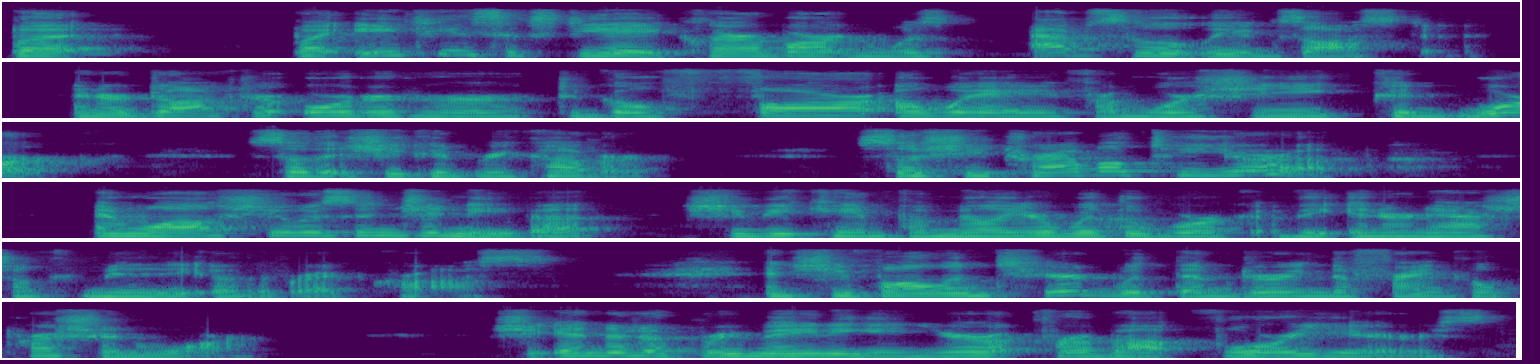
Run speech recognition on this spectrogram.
But by 1868, Clara Barton was absolutely exhausted, and her doctor ordered her to go far away from where she could work so that she could recover. So she traveled to Europe. And while she was in Geneva, she became familiar with the work of the International Committee of the Red Cross. And she volunteered with them during the Franco Prussian War. She ended up remaining in Europe for about four years.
